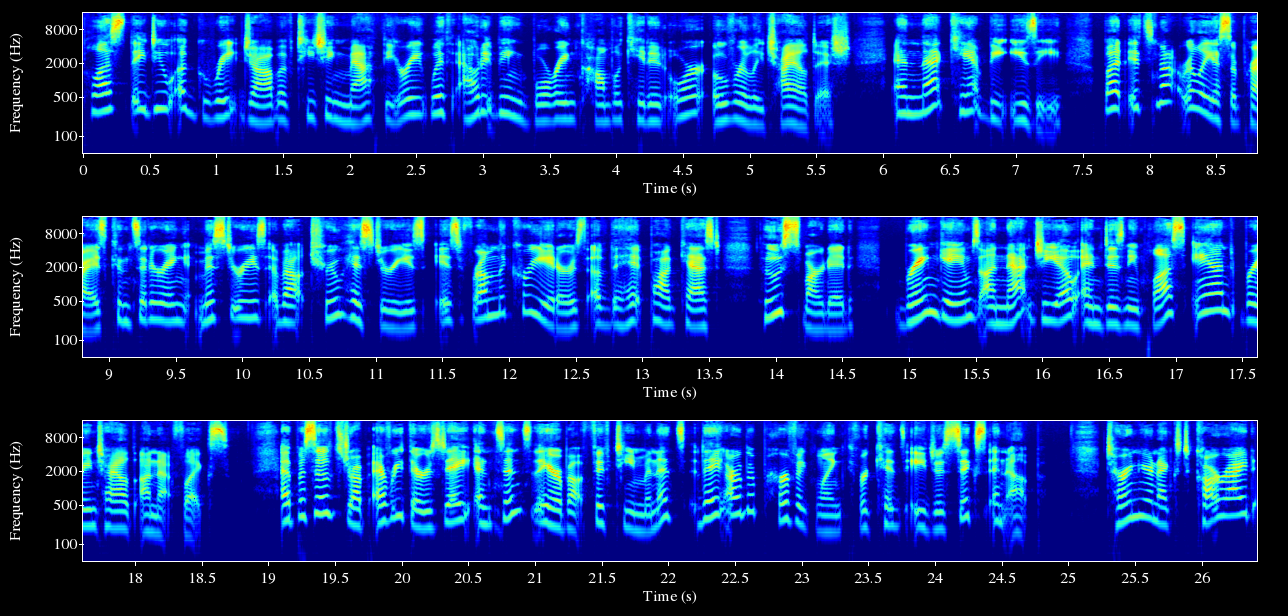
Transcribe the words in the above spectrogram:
Plus, they do a great job of teaching math theory without it being boring, complicated, or overly childish. And that can't be easy, but it's not really a surprise considering Mysteries About True Histories is from the creators of the hit podcast Who Smarted, Brain Games on Nat Geo and Disney Plus, and Brainchild on Netflix. Episodes drop every Thursday, and since they are about 15 minutes, they are the perfect length for kids ages 6 and up. Turn your next car ride,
